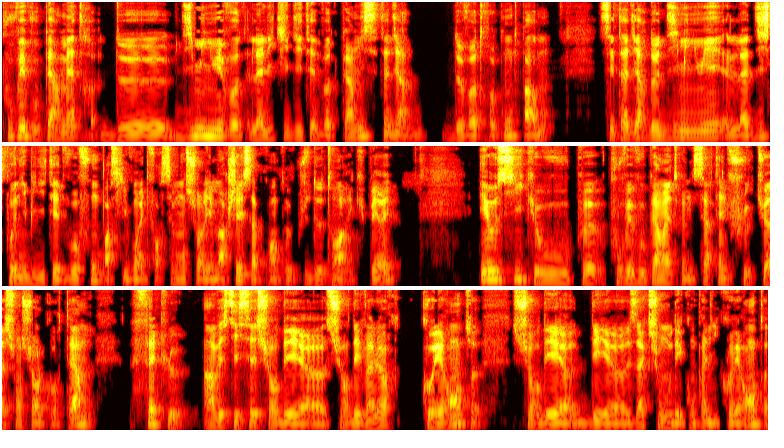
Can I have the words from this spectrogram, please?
pouvez vous permettre de diminuer la liquidité de votre permis, c'est-à-dire de votre compte, pardon, c'est-à-dire de diminuer la disponibilité de vos fonds parce qu'ils vont être forcément sur les marchés, ça prend un peu plus de temps à récupérer et aussi que vous pouvez vous permettre une certaine fluctuation sur le court terme, faites-le. Investissez sur des, euh, valeurs cohérentes, sur des, euh, euh, actions ou des compagnies cohérentes,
